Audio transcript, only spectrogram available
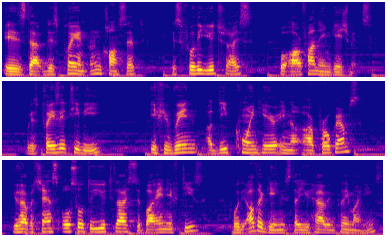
is that this play and earn concept is fully utilized for our fund engagements. With Playsia TV, if you win a DEAPcoin here in our programs, you have a chance also to utilize to buy NFTs for the other games that you have in PlayMinings.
